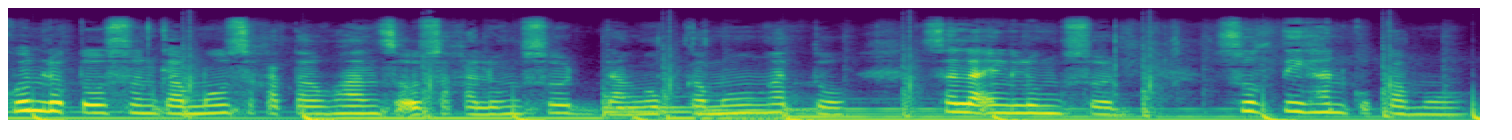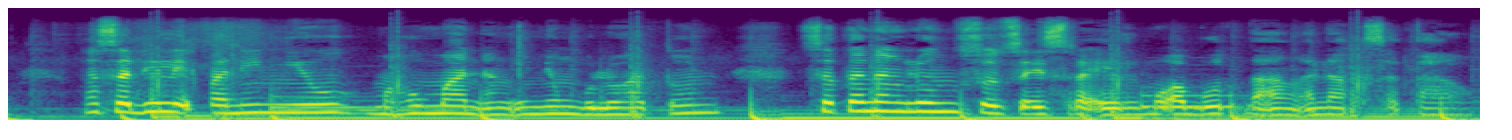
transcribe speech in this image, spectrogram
Kung lutuson kamo sa katawhan sa usa ka lungsod, dangop kamo ngadto sa laing lungsod, sultihan ko kamo nga sa dili pa ninyo mahuman ang inyong buluhaton sa tanang lungsod sa Israel moabot na ang anak sa tao.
